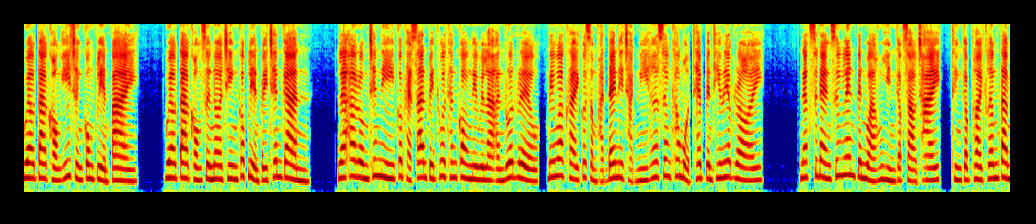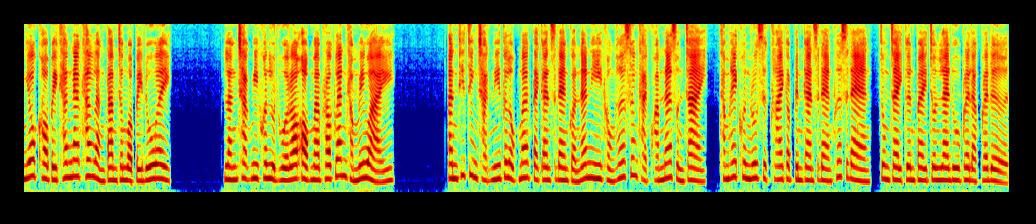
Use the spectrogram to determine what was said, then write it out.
แววตาของอี้เฉิงกงเปลี่ยนไป แววตาของเซนอชิงก็เปลี่ยนไปเช่นกัน และอารมณ์เช่นนี้ก็แผ่ซ่านไปทั่วทั้งกองในเวลาอันรวดเร็ว ไม่ว่าใครก็สัมผัสได้ในฉากนี้เฮอเซิงเข้าหมดเทพเป็นที่เรียบร้อย นักแสดงซึ่งเล่นเป็นหวาหูหยินกับสาวใช้ ถึงกับพลอยเคลิ้มตามโยกคอไปข้างหน้าข้างหลังตามจังหวะไปด้วย หลังฉากมีคนหลุดหัวเราะออกมาเพราะกลั้นขำไม่ไหว อันที่จริงฉากนี้ตลกมากแต่การแสดงก่อนหน้านี้ของเฮอเซิงขาดความน่าสนใจทำให้คนรู้สึกคล้ายกับเป็นการแสดงเพื่อแสดง จงใจเกินไปจนแลดูประดักประเดิด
